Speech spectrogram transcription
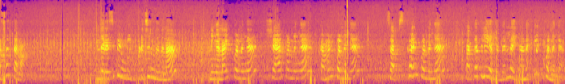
அசத்தலாம். இந்த ரெசிபி உங்களுக்கு பிடிச்சிருந்ததுன்னா நீங்கள் லைக் பண்ணுங்கள் ஷேர் பண்ணுங்கள் கமெண்ட் பண்ணுங்கள் சப்ஸ்கிரைப் பண்ணுங்கள் பக்கத்துலேயே இருக்க பெல் ஐக்கானை கிளிக் பண்ணுங்கள்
